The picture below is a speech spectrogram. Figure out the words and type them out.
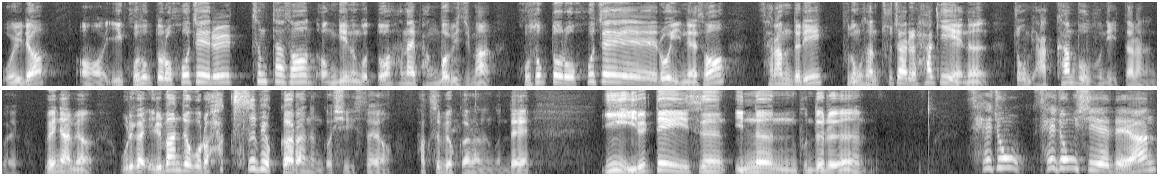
오히려 어, 이 고속도로 호재를 틈타서 넘기는 것도 하나의 방법이지만 고속도로 호재로 인해서 사람들이 부동산 투자를 하기에는 조금 약한 부분이 있다라는 거예요. 왜냐하면 우리가 일반적으로 학습 효과라는 것이 있어요. 학습 효과라는 건데 이 일대에 있는 분들은 세종 세종시에 대한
